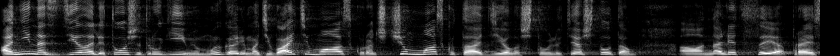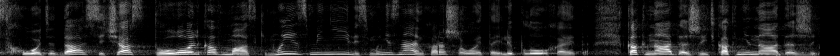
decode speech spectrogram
Они нас сделали тоже другими. Мы говорим, одевайте маску. Раньше чем маску-то одела, что ли? У тебя что там? А, на лице происходит, да, сейчас только в маске. Мы изменились, мы не знаем, хорошо это или плохо это, как надо жить, как не надо жить,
